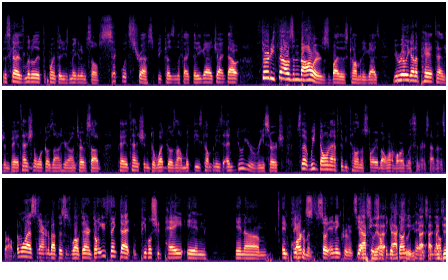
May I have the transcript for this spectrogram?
This guy is literally at the point that he's making himself sick with stress because of the fact that he got jacked out thirty thousand dollars by this company, guys. You really got to pay attention. Pay attention to what goes on here on Turfs Up. Pay attention to what goes on with these companies, and do your research so that we don't have to be telling a story about one of our listeners having this problem. And we'll ask Darren about this as well. Darren, don't you think that people should pay in in um, in parts? Increments. So in increments, yeah. Absolutely, so something gets actually, done, you pay. I, Something I gets do,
